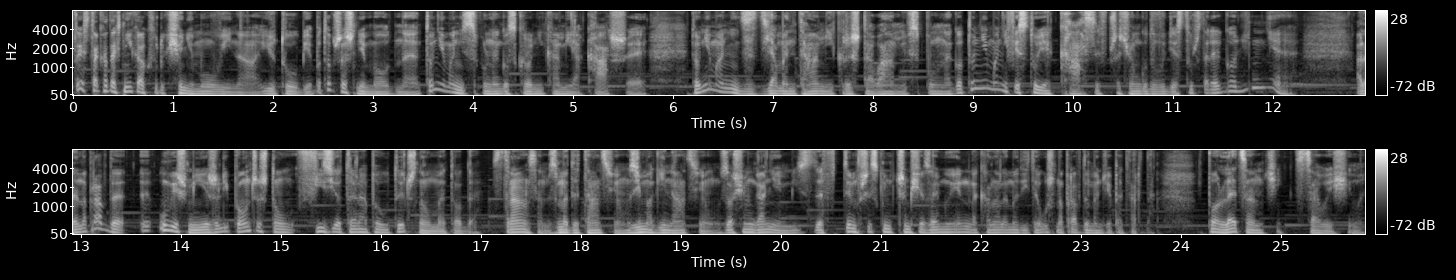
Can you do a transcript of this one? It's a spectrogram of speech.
To jest taka technika, o których się nie mówi na YouTubie, bo to przecież nie modne. To nie ma nic wspólnego z kronikami Akaszy. To nie ma nic z diamentami, kryształami wspólnego. To nie manifestuje kasy w przeciągu 24 godzin. Nie. Ale naprawdę, y, uwierz mi, jeżeli połączysz tą fizjoterapeutyczną metodę z transem, z medytacją, z imaginacją, z osiąganiem i z tym wszystkim, czym się zajmujemy na kanale Mediteusz, naprawdę będzie petarda. Polecam ci z całej siły.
